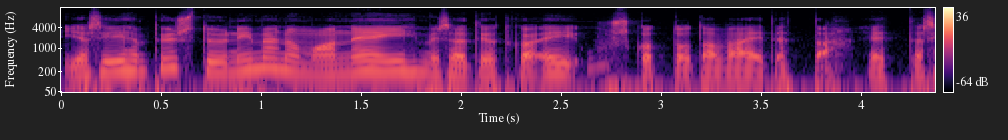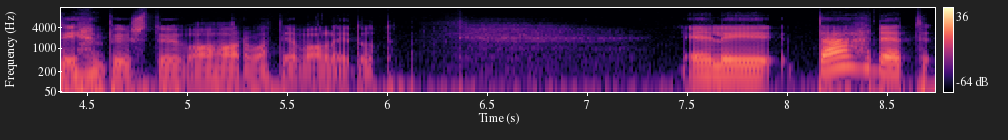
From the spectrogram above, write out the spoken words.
Ja siihen pystyy nimenomaan ne ihmiset, jotka ei usko tuota väitettä, että siihen pystyy vain harvat ja valitut. Eli tähdet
